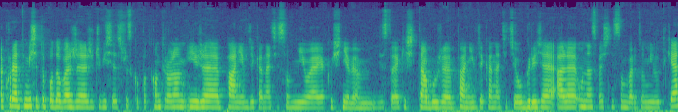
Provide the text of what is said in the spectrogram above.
akurat mi się to podoba, że rzeczywiście jest wszystko pod kontrolą i że panie w dziekanacie są miłe, jakoś nie wiem, jest to jakieś tabu, że pani w dziekanacie cię ugryzie, ale u nas właśnie są bardzo milutkie.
